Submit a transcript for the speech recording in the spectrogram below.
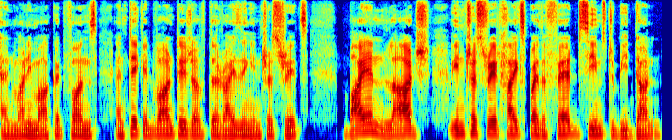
and money market funds and take advantage of the rising interest rates. By and large, interest rate hikes by the Fed seems to be done.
